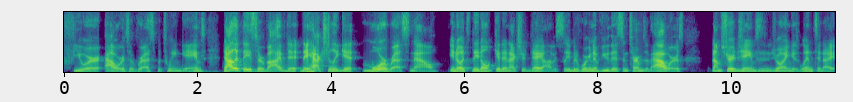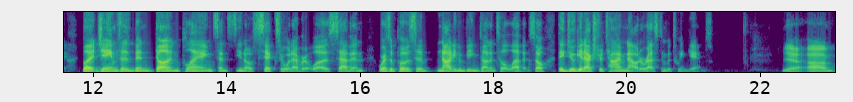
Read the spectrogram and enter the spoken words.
fewer hours of rest between games. Now that they survived it, they actually get more rest now. You know, it's they don't get an extra day, obviously, but if we're going to view this in terms of hours, and I'm sure James is enjoying his win tonight. But James has been done playing since, you know, six or whatever it was, seven, whereas opposed to not even being done until 11. So they do get extra time now to rest in between games. Yeah. Um,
